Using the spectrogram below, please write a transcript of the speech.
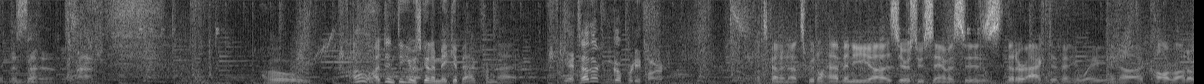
in this set, in this match. Oh, oh! I didn't think he was gonna make it back from that. Yeah, Tether can go pretty far. That's kind of nuts. We don't have any uh, Zero Suit Samuses that are active anyway in uh, Colorado.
